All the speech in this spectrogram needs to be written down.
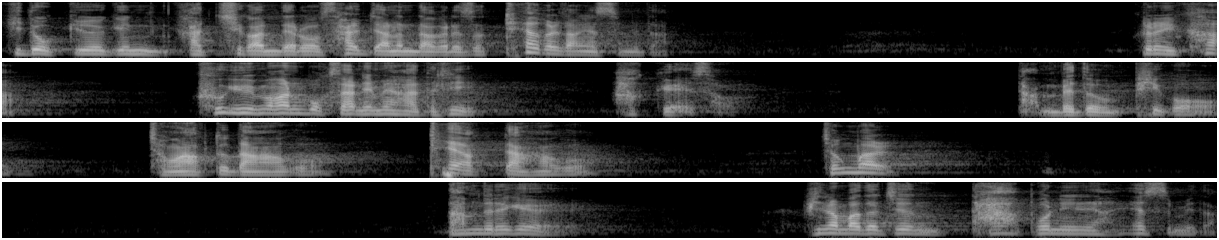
기독교적인 가치관대로 살지 않는다 그래서 퇴학을 당했습니다. 그러니까 그 유명한 목사님의 아들이 학교에서 담배도 피고 정학도 당하고 퇴학당하고 정말 남들에게 비난받을 짓은 다 본인이 했습니다.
